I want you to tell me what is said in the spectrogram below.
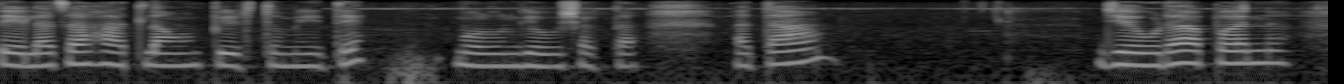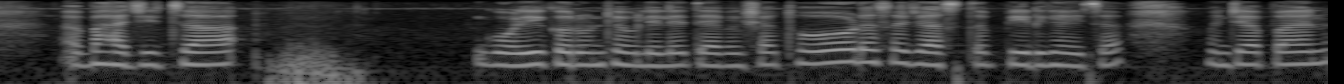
तेलाचा हात लावून पीठ तुम्ही इथे मळून घेऊ शकता. आता जेवढं आपण भाजीचा गोळी करून ठेवलेले त्यापेक्षा थोडंसं जास्त पीठ घ्यायचं. म्हणजे आपण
